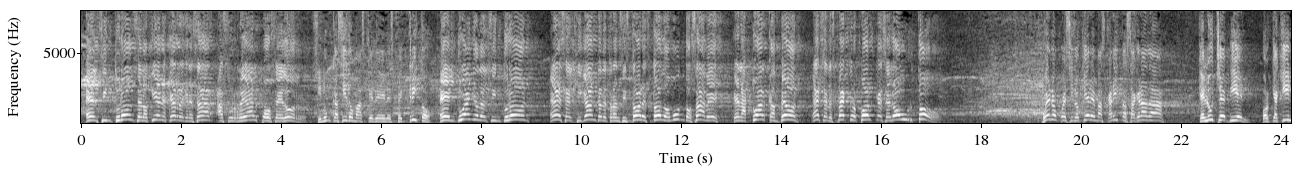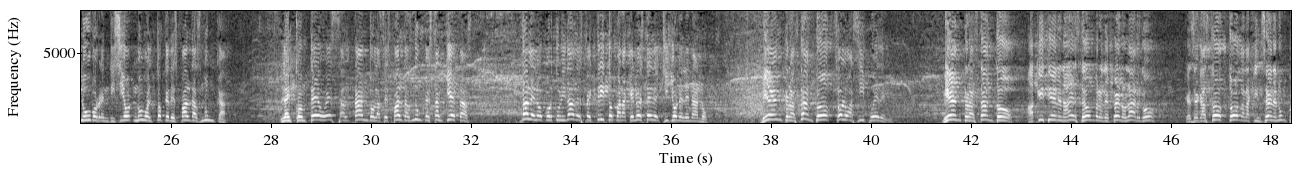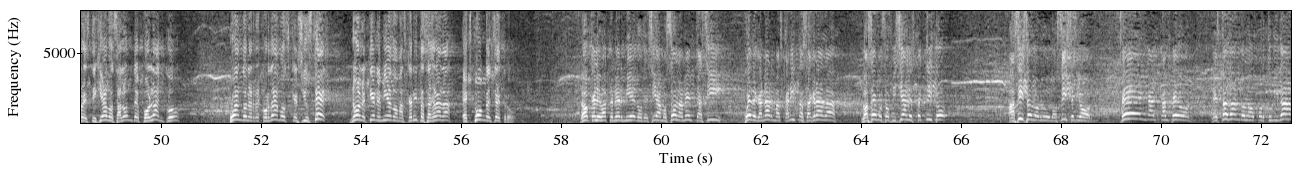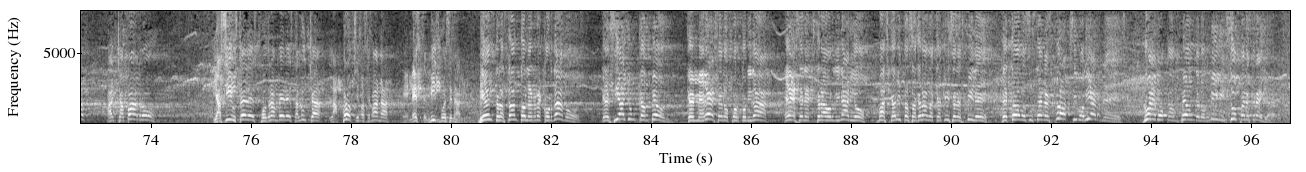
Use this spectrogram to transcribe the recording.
el cinturón se lo tiene que regresar a su real poseedor. Si nunca ha sido más que del espectrito. El dueño del cinturón es el gigante de transistores. Todo mundo sabe que el actual campeón es el espectro porque se lo hurtó. Bueno, pues si lo quiere mascarita sagrada, que luche bien, porque aquí no hubo rendición, no hubo el toque de espaldas nunca. El conteo es saltando, las espaldas nunca están quietas. Dale la oportunidad, Espectrito, para que no esté de chillón el enano. Mientras tanto, solo así pueden. Mientras tanto, aquí tienen a este hombre de pelo largo que se gastó toda la quincena en un prestigiado salón de Polanco. Cuando le recordamos que si usted no le tiene miedo a Mascarita Sagrada, exponga el cetro. No que le va a tener miedo, decíamos, solamente así puede ganar Mascarita Sagrada. Lo hacemos oficial, Espectrito. Así son los rudos, sí señor. Venga el campeón, le está dando la oportunidad al Chaparro. Y así ustedes podrán ver esta lucha la próxima semana en este mismo escenario. Mientras tanto, les recordamos que si hay un campeón que merece la oportunidad es el extraordinario Mascarita Sagrada que aquí se despide de todos ustedes próximo viernes. Nuevo campeón de los mini superestrellas.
